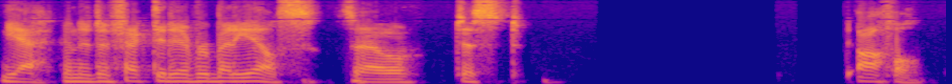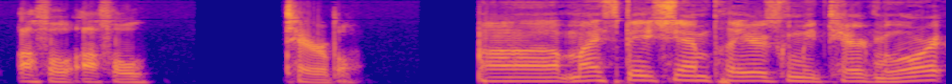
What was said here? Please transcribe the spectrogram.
yeah, and it affected everybody else. So just awful, awful, awful, terrible. Uh, my Space Jam player is going to be Terry McLaurin.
